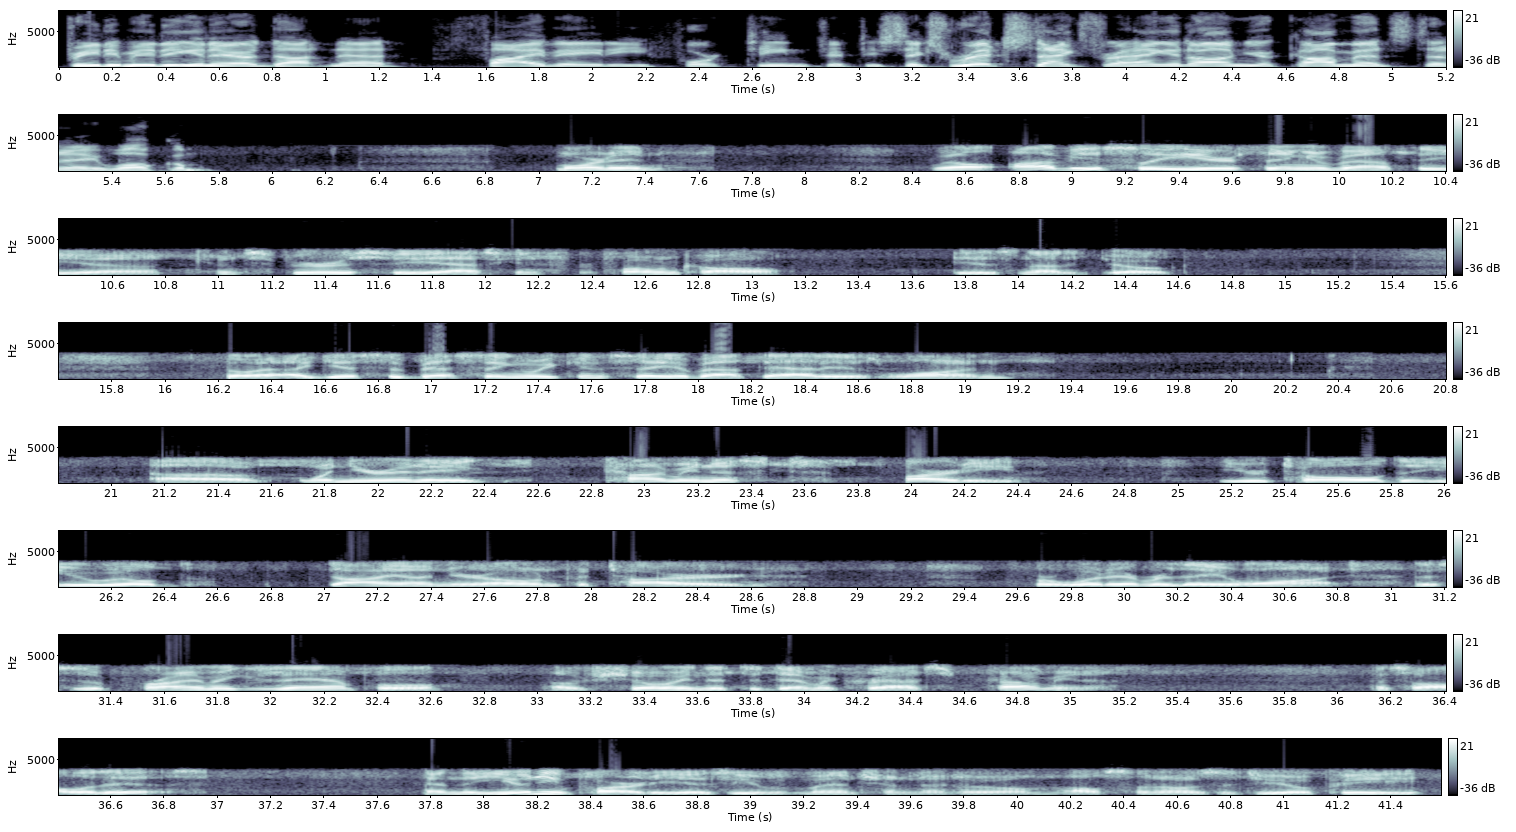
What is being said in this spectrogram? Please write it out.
Freedomheatingandair.net, 580 1456. Rich, thanks for hanging on. Your comments today. Welcome. Morning. Well, obviously, your thing about the uh, conspiracy asking for a phone call is not a joke. So I guess the best thing we can say about that is one, uh, when you're in a communist party, you're told that you will die on your own petard for whatever they want. This is a prime example of showing that the Democrats are communists. That's all it is. And the Uni Party, as you mentioned, whom also known as the GOP,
